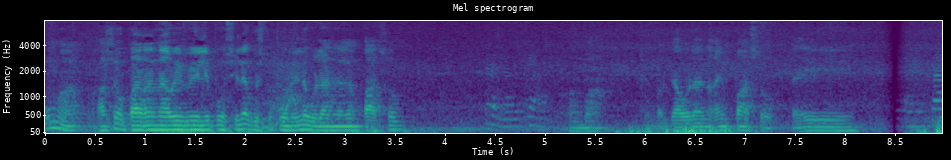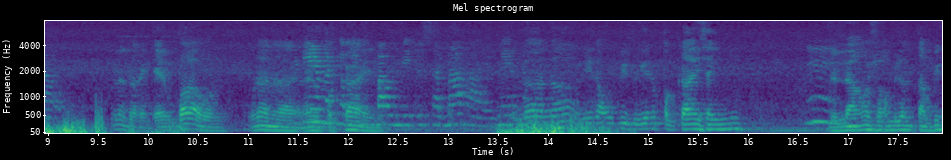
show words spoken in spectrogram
Oo nga. Kaso parang nawiwili po sila. Gusto po nila wala na lang pasok. Aba, pagka wala na kayong pasok, ba? Wala na rin kayong baon. Wala na rin Hindi kayong naman pagkain. kami baon dito sa bahay. Meron Wala na, hindi na ako bibigyan ng pagkain sa inyo. Diyan lang ako sa kabilang tabi.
